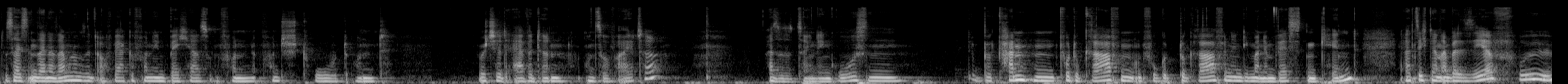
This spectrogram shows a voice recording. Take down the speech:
Das heißt, in seiner Sammlung sind auch Werke von den Bechers und von, von Struth und Richard Avedon und so weiter. Also sozusagen den großen, bekannten Fotografen und Fotografinnen, die man im Westen kennt. Er hat sich dann aber sehr früh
